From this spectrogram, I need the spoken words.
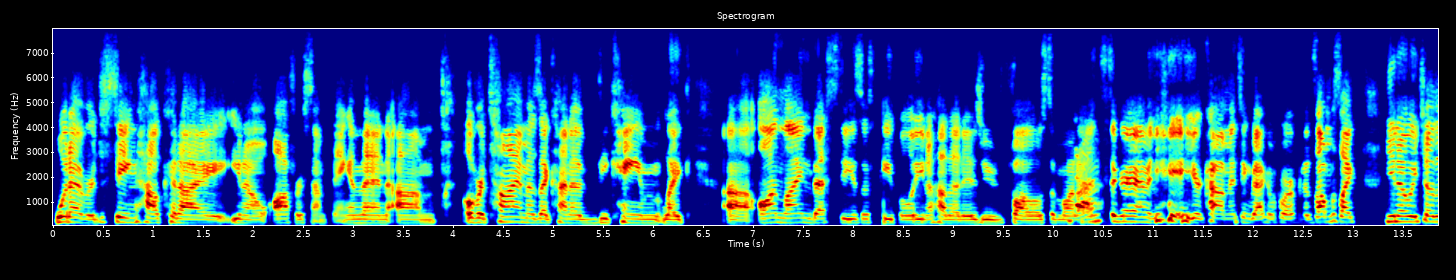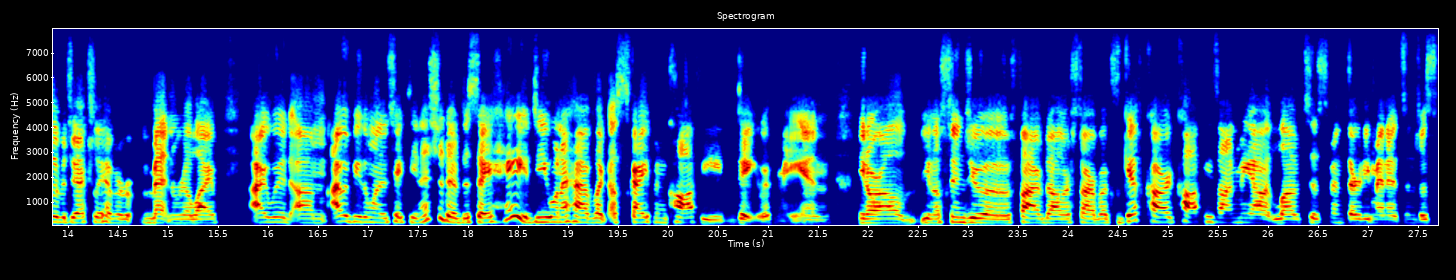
whatever, just seeing how could I, you know, know offer something. And then um, over time as i kind of became like uh, online besties with people. You know how that is. You follow someone yeah. on Instagram and you're commenting back and forth, and it's almost like you know each other, but you actually haven't met in real life. I would um I would be the one to take the initiative to say, hey, do you want to have like a Skype and coffee date with me? And you know, or I'll you know send you a five dollar Starbucks gift card. Coffee's on me. I would love to spend thirty minutes and just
